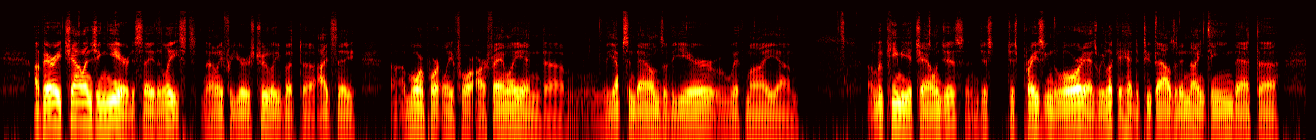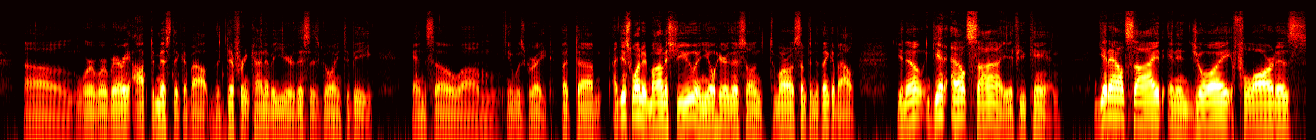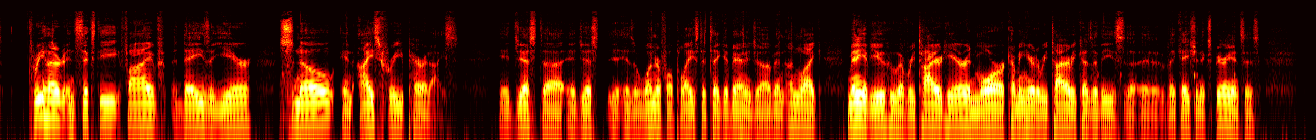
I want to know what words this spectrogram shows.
a very challenging year, to say the least. Not only for yours truly, but uh, I'd say uh, more importantly for our family and um, the ups and downs of the year with my um, leukemia challenges, and just just praising the Lord as we look ahead to 2019 that. Uh, uh, we're, we're very optimistic about the different kind of a year this is going to be. And so um, it was great. But um, I just want to admonish you, and you'll hear this on tomorrow, something to think about. You know, get outside if you can. Get outside and enjoy Florida's 365 days a year snow and ice-free paradise it just uh, it just is a wonderful place to take advantage of. And unlike many of you who have retired here, and more are coming here to retire because of these uh, uh, vacation experiences,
